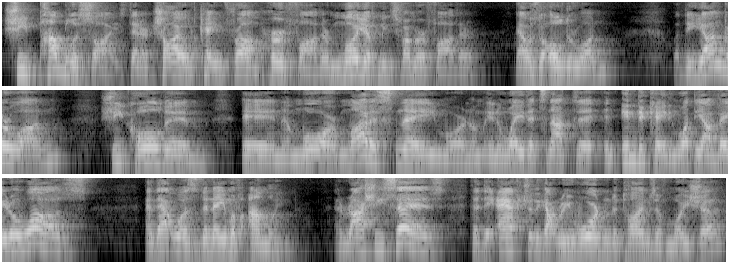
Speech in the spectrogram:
she publicized that her child came from her father. Moav means from her father. That was the older one. But the younger one, she called him in a more modest name or in a, in a way that's not uh, indicating what the Avera was and that was the name of Amun. And Rashi says that they actually got reward in the times of Moshe.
